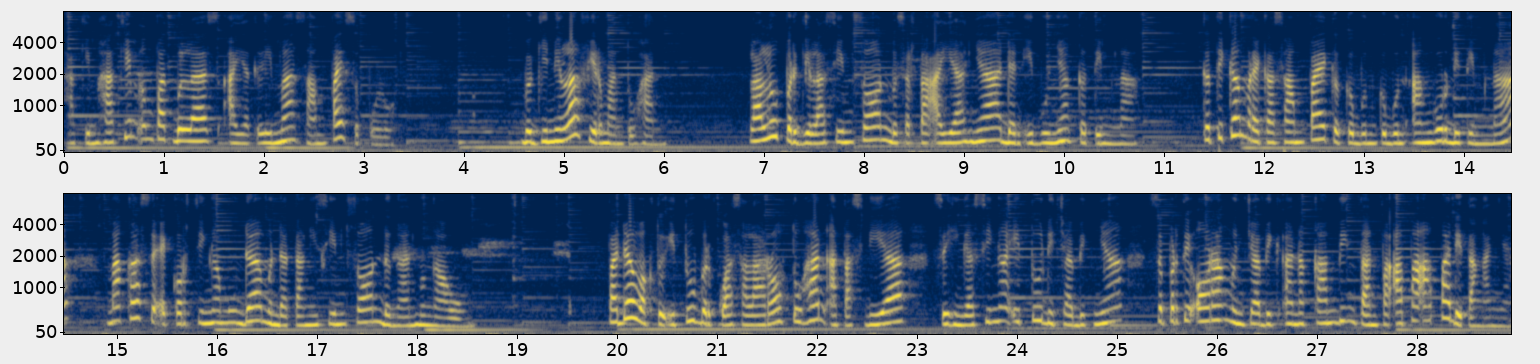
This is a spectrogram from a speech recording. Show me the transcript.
Hakim-Hakim 14 ayat 5 sampai 10. Beginilah firman Tuhan. Lalu pergilah Simpson beserta ayahnya dan ibunya ke Timna. Ketika mereka sampai ke kebun-kebun anggur di Timna, maka seekor singa muda mendatangi Simpson dengan mengaum. Pada waktu itu berkuasalah roh Tuhan atas dia sehingga singa itu dicabiknya seperti orang mencabik anak kambing tanpa apa-apa di tangannya.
